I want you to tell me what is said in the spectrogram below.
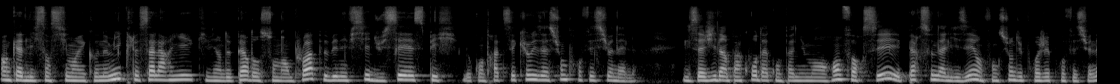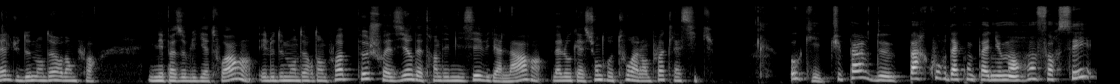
En cas de licenciement économique, le salarié qui vient de perdre son emploi peut bénéficier du CSP, le contrat de sécurisation professionnelle. Il s'agit d'un parcours d'accompagnement renforcé et personnalisé en fonction du projet professionnel du demandeur d'emploi. Il n'est pas obligatoire et le demandeur d'emploi peut choisir d'être indemnisé via l'AR, l'allocation de retour à l'emploi classique. Ok, tu parles de parcours d'accompagnement renforcé.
